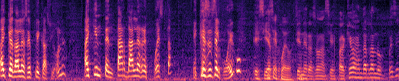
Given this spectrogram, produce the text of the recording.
hay que darles explicaciones, hay que intentar darles respuesta. Es que ese es el juego. Es cierto. Ese juego, Tiene razón, así es. ¿Para qué vas a andar dando? Pues sí.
